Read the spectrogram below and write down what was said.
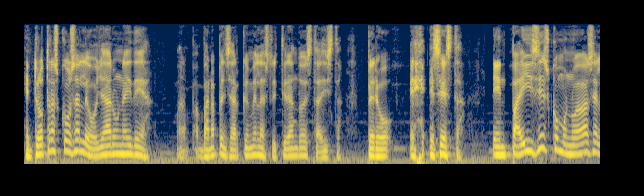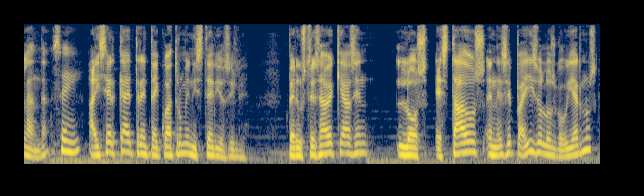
Entre otras cosas, le voy a dar una idea. Van a pensar que hoy me la estoy tirando de estadista, pero eh, es esta. En países como Nueva Zelanda hay cerca de 34 ministerios, Silvia. Pero usted sabe qué hacen los estados en ese país o los gobiernos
